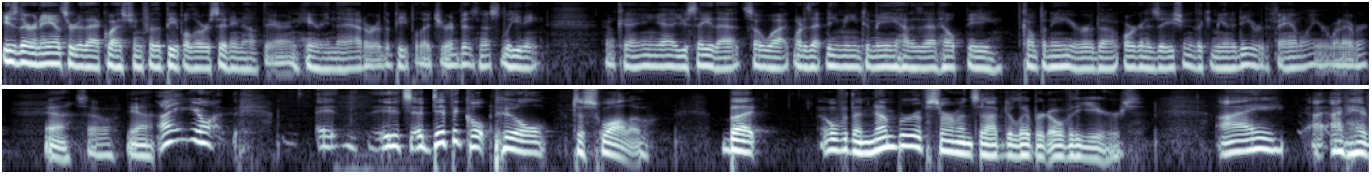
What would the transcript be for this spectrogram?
is there an answer to that question for the people who are sitting out there and hearing that, or the people that you're in business leading? Okay, yeah, you say that. So what? What does that mean to me? How does that help the company or the organization, or the community, or the family, or whatever? yeah. So Yeah, I you know, it, it's a difficult pill to swallow, but over the number of sermons that I've delivered over the years, I I- I've had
